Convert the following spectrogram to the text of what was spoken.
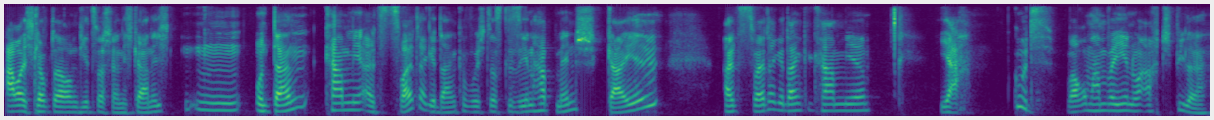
Aber ich glaube, darum geht es wahrscheinlich gar nicht. Mm, und dann kam mir als zweiter Gedanke, wo ich das gesehen habe, Mensch, geil. Als zweiter Gedanke kam mir, ja, Gut, warum haben wir hier nur acht Spieler?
